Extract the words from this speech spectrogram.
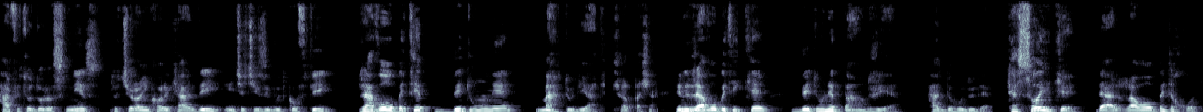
حرف تو درست نیست تو چرا این کارو کردی؟ این چه چیزی بود گفتی؟ روابط بدون محدودیت. چقدر قشنگ. یعنی روابطی که بدون باوندریه حد و حدوده. کسایی که در روابط خود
